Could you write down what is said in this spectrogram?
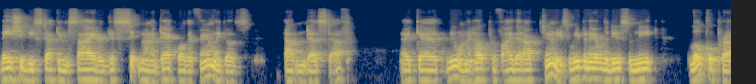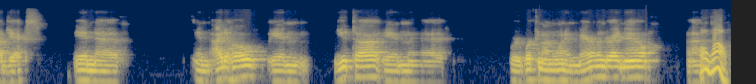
they should be stuck inside or just sitting on a deck while their family goes out and does stuff. Like uh, we want to help provide that opportunity. So we've been able to do some neat local projects in uh, in idaho in utah in uh, we're working on one in maryland right now um, Oh, wow.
